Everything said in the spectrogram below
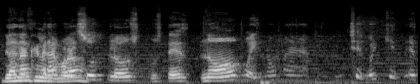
De un ángel Far Away So Close, ustedes, no, güey, no mames, pinche, güey,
